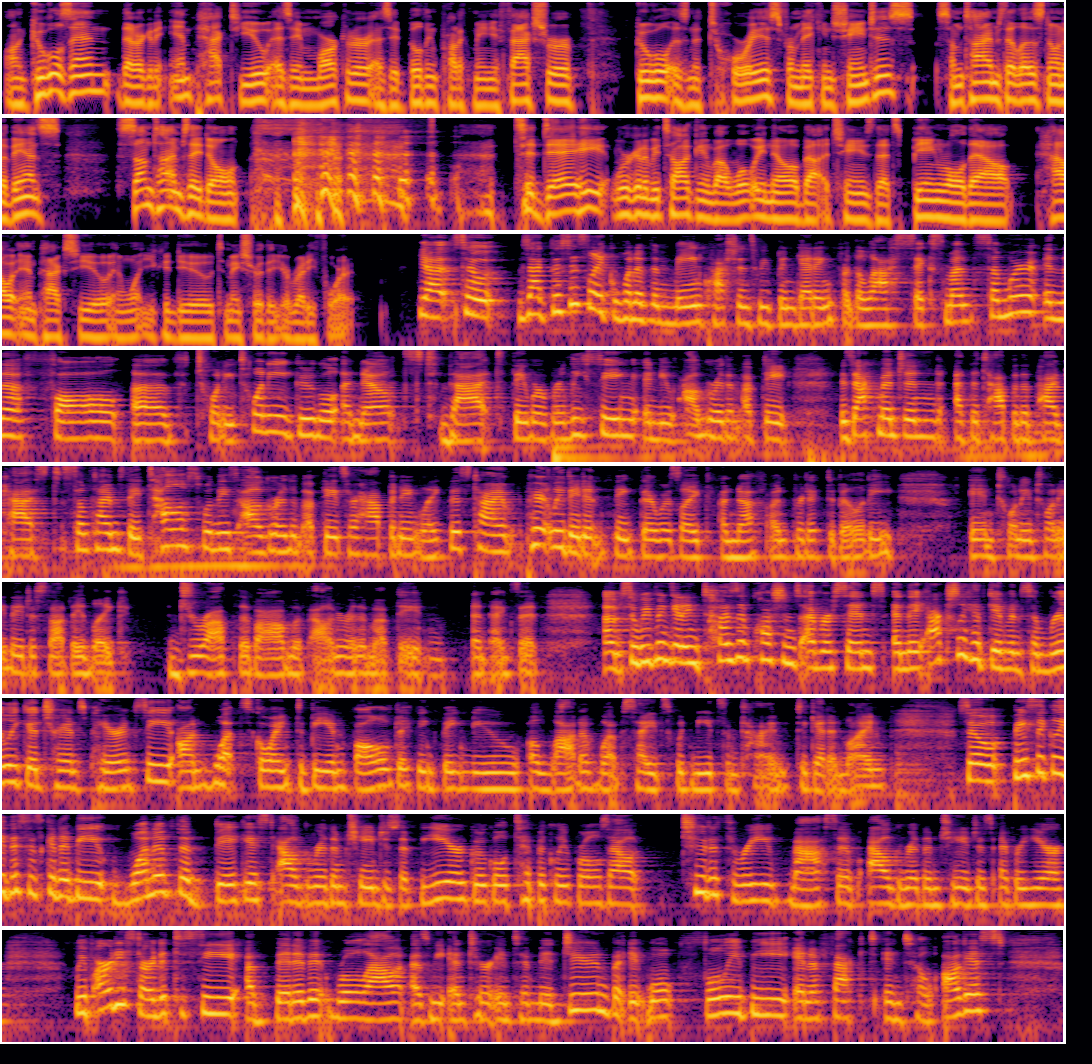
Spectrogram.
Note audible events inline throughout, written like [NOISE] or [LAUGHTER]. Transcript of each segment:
on Google's end that are going to impact you as a marketer, as a building product manufacturer. Google is notorious for making changes. Sometimes they let us know in advance, sometimes they don't. [LAUGHS] Today, we're going to be talking about what we know about a change that's being rolled out, how it impacts you, and what you can do to make sure that you're ready for it. Yeah, so Zach, this is like one of the main questions we've been getting for the last six months. Somewhere in the fall of 2020, Google announced that they were releasing a new algorithm update. As Zach mentioned at the top of the podcast, sometimes they tell us when these algorithm updates are happening, like this time. Apparently, they didn't think there was like enough unpredictability in 2020. They just thought they'd like drop the bomb of algorithm update and, and exit. Um, so we've been getting tons of questions ever since, and they actually have given some really good transparency on what's going to be involved. I think they knew a lot of websites would need some time to get in line. So basically, this is going to be one of the biggest algorithm changes of the year. Google typically rolls out two to three massive algorithm changes every year. We've already started to see a bit of it roll out as we enter into mid June, but it won't fully be in effect until August.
